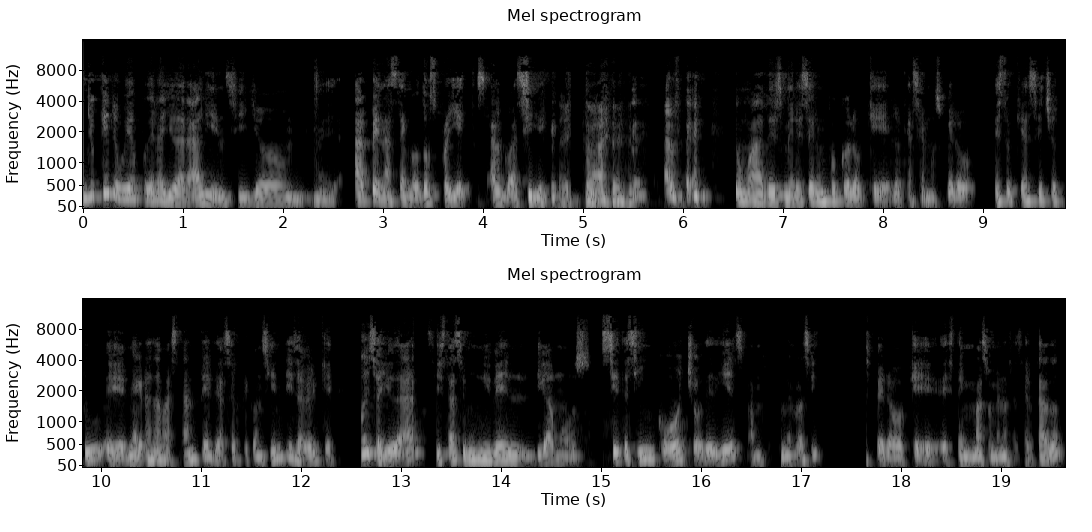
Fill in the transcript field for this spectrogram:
yo qué le voy a poder ayudar a alguien si yo eh, apenas tengo dos proyectos, algo así como a desmerecer un poco lo que, lo que hacemos. Pero esto que has hecho tú eh, me agrada bastante de hacerte consciente y saber que puedes ayudar si estás en un nivel, digamos, 7, 5, 8 de 10, vamos a ponerlo así. Espero que estén más o menos acertado.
